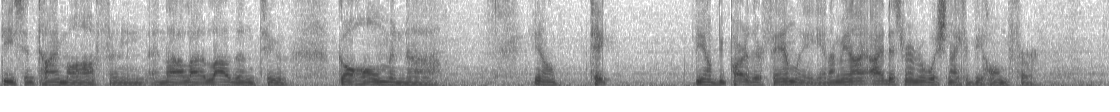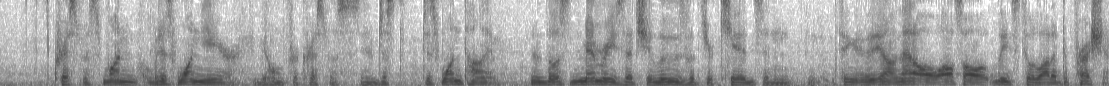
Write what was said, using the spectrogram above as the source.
decent time off and, and allowed allow them to go home and, uh, you know, take, you know, be part of their family again. I mean, I, I just remember wishing I could be home for Christmas, one, just one year, I could be home for Christmas, you know, just, just one time those memories that you lose with your kids and, things, you know, and that all also leads to a lot of depression,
